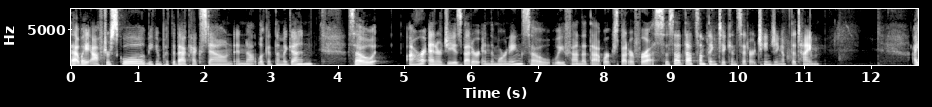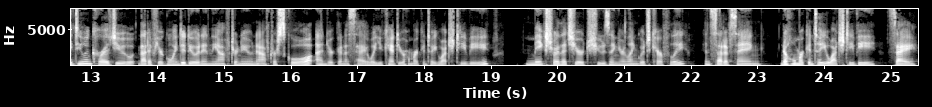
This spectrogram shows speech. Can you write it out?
That way, after school, we can put the backpacks down and not look at them again. So, our energy is better in the morning. So, we found that that works better for us. So, so that's something to consider changing up the time. I do encourage you that if you're going to do it in the afternoon after school and you're going to say, well, you can't do your homework until you watch TV, make sure that you're choosing your language carefully. Instead of saying, no homework until you watch TV, say,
